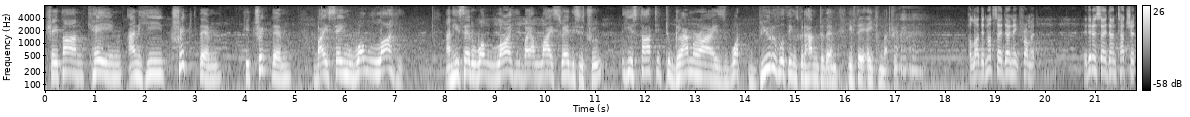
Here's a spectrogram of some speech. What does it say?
Shaitan came and he tricked them, he tricked them by saying, Wallahi. And he said, Wallahi, by Allah, I swear this is true. He started to glamorize what beautiful things could happen to them if they ate from that tree. Allah did not say don't eat from it. He didn't say don't touch it.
